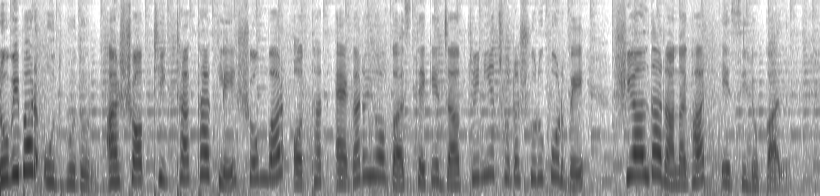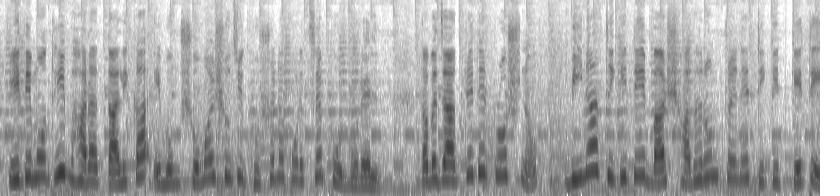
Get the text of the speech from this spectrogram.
রবিবার উদ্বোধন। আর সব ঠিকঠাক থাকলে সোমবার অর্থাৎ এগারোই অগস্ট থেকে যাত্রী নিয়ে ছোটা শুরু করবে শিয়ালদা রানাঘাট এসি লোকাল। ইতিমধ্যেই ভাড়ার তালিকা এবং সময়সূচি ঘোষণা করেছে পূর্ব রেল। তবে যাত্রীদের প্রশ্ন, বিনা টিকিটে বা সাধারণ ট্রেনের টিকিট কেটে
